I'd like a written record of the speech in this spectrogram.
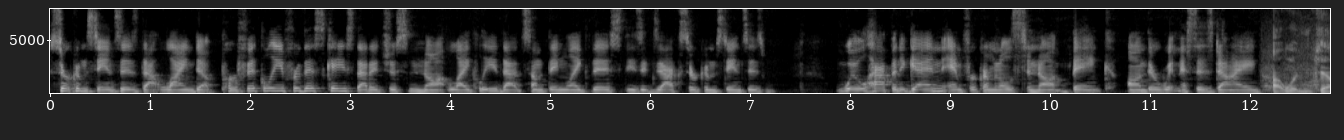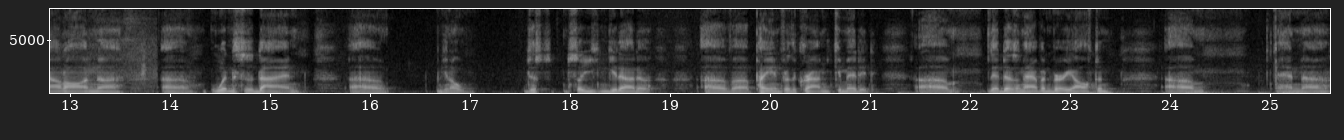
circumstances that lined up perfectly for this case that it's just not likely that something like this, these exact circumstances, will happen again and for criminals to not bank on their witnesses dying. I wouldn't count on uh, uh, witnesses dying. Uh, you know, just so you can get out of, of uh, paying for the crime you committed. Um, that doesn't happen very often, um, and uh,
